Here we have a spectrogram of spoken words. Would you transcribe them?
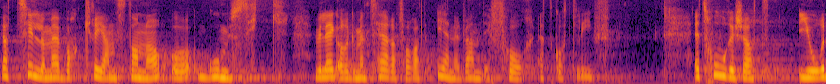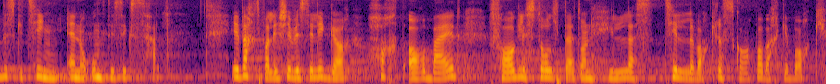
ja, til og med vakre gjenstander og god musikk vil jeg argumentere for at er nødvendig for et godt liv. Jeg tror ikke at jordiske ting er noe ondt i seg selv. I hvert fall ikke hvis det ligger hardt arbeid, faglig stolthet og en hyllest til det vakre skaperverket bak.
